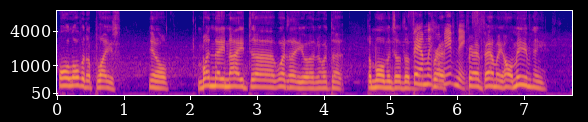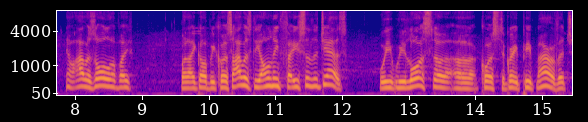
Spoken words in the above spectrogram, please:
all over the place. You know, Monday night. Uh, what are? Uh, what the the moments of the Family home evenings. prayer- family home evening. You know, I was all over. But I go because I was the only face of the Jazz. We we lost, uh, uh, of course, the great Pete Maravich,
